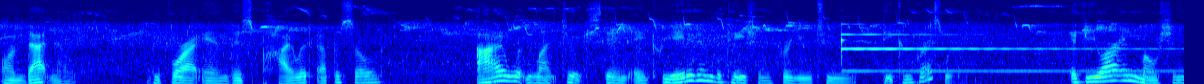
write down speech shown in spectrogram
On that note, before I end this pilot episode, I would like to extend a creative invitation for you to decompress with me. If you are in motion,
